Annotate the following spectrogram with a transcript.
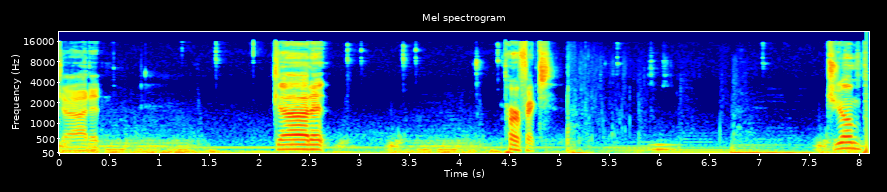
Got it. Got it. Perfect. Jump.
